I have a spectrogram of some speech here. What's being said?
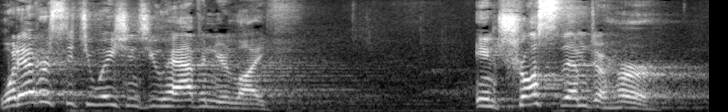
Whatever situations you have in your life, entrust them to her.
